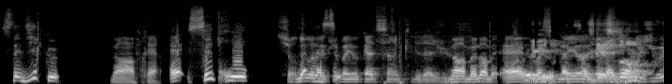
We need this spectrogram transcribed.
C'est-à-dire que non, frère, eh, c'est trop. Surtout avec le maillot 4-5 de la Juve. Non, mais non, mais eh, le maillot 4-5 de la Juve.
